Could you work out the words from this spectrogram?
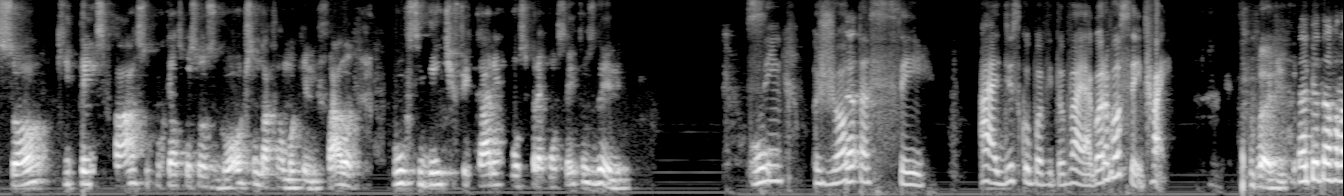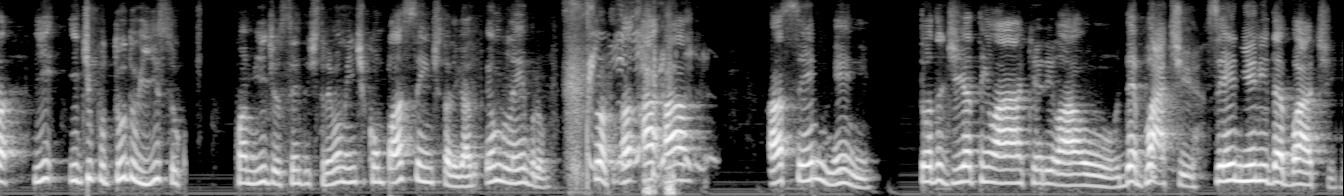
só que tem espaço porque as pessoas gostam da forma que ele fala por se identificarem com os preconceitos dele. Sim. JC. Ai, desculpa, Vitor. Vai, agora você, vai. Vai, Vitor. É o que eu tava falando. E, e, tipo, tudo isso com a mídia sendo extremamente complacente, tá ligado? Eu me lembro. Pronto, a, a, a, CNN, todo dia tem lá aquele lá, o debate. CNN debate.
